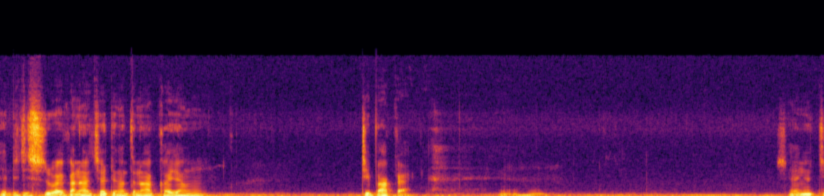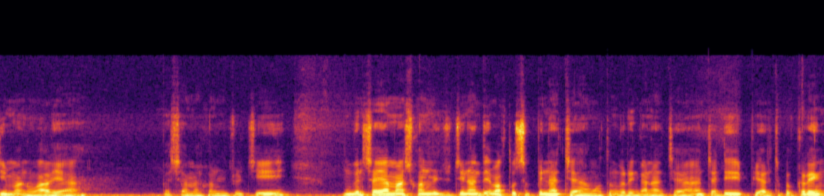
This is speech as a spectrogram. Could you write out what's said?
Jadi disesuaikan aja dengan tenaga yang dipakai. Ya. saya nyuci manual ya. Saya masukkan mencuci mungkin saya masukkan mencuci nanti waktu spin aja waktu ngeringkan aja. Jadi biar cepat kering.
